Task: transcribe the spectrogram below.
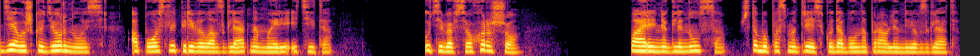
Девушка дернулась, а после перевела взгляд на Мэри и Тита. «У тебя все хорошо?» Парень оглянулся, чтобы посмотреть, куда был направлен ее взгляд.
